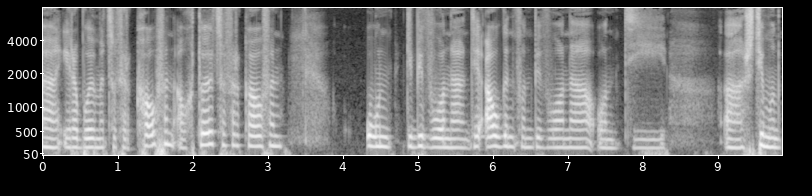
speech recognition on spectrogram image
äh, ihre Bäume zu verkaufen, auch teuer zu verkaufen und die Bewohner, die Augen von Bewohnern und die äh, Stimmung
